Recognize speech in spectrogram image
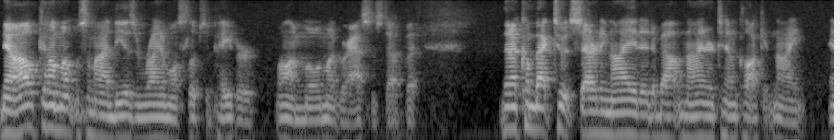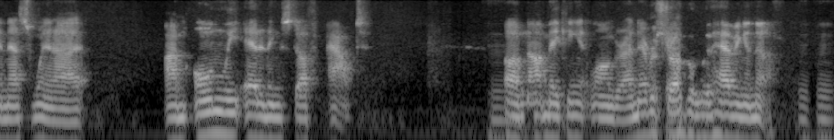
Now I'll come up with some ideas and write them on slips of paper while I'm mowing my grass and stuff. But then I come back to it Saturday night at about nine or ten o'clock at night, and that's when I I'm only editing stuff out. Mm. I'm not making it longer. I never Okay. struggled with having enough Mhm.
